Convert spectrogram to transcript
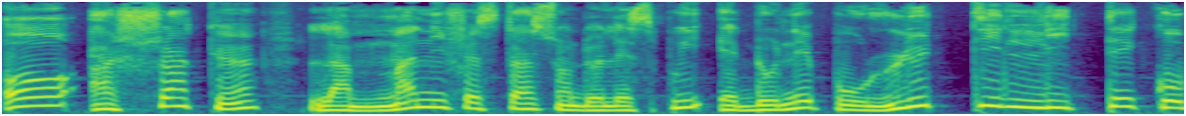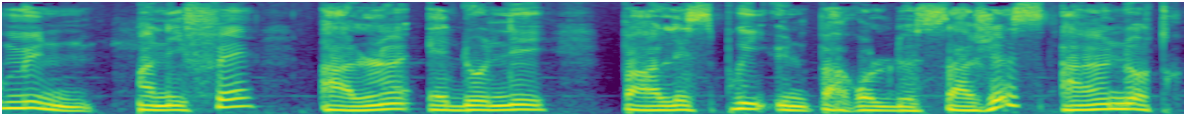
Or, à chacun, la manifestation de l'esprit est donnée pour l'utilité commune. En effet, à l'un est donné par l'esprit une parole de sagesse, à un autre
